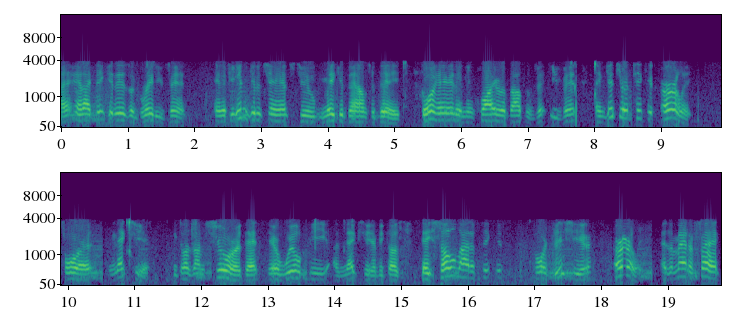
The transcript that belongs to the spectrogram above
And I think it is a great event. And if you didn't get a chance to make it down today, go ahead and inquire about the event and get your ticket early for next year because I'm sure that there will be a next year because they sold out of tickets for this year early. As a matter of fact,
